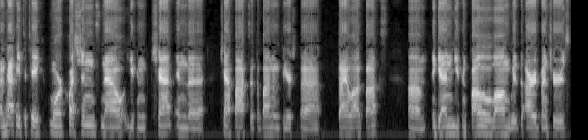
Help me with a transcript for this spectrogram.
I'm happy to take more questions now. You can chat in the chat box at the bottom of your uh, dialog box. Um, again, you can follow along with our adventures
